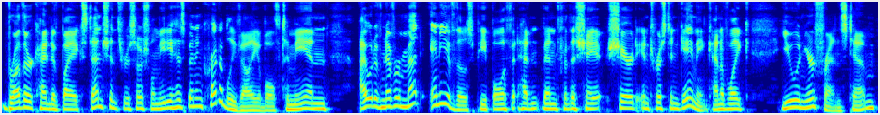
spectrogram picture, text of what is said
brother, kind of by extension through social media, has been incredibly valuable to me. And I would have never met any of those people if it hadn't been for the sh- shared interest in gaming, kind of like you and your friends, Tim.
